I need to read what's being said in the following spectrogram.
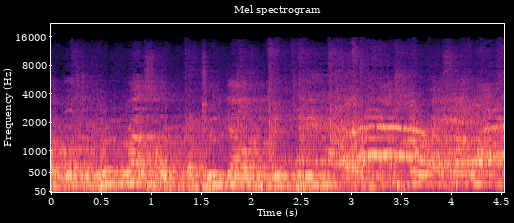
the most improved wrestler of 2015 from National Wrestling Alliance.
